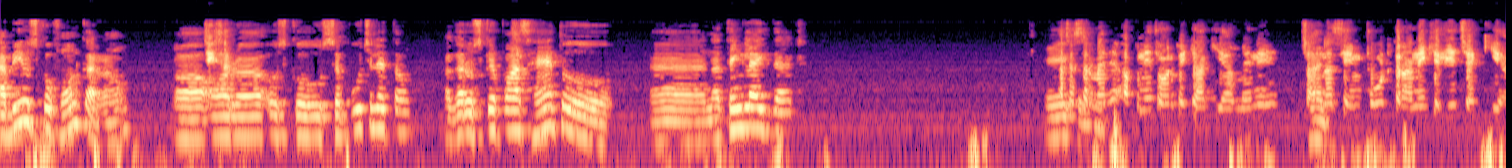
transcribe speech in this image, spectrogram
अभी उसको फ़ोन कर रहा हूँ। और उसको उससे पूछ लेता हूँ। अगर उसके पास हैं तो नथिंग लाइक दैट अच्छा सर मैंने अपने तौर पे क्या किया? मैंने चाइना हाँ से इंपोर्ट कराने के लिए चेक किया।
